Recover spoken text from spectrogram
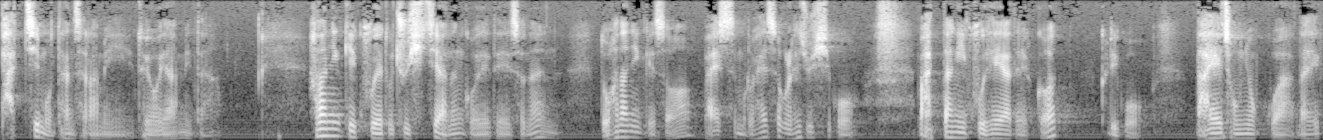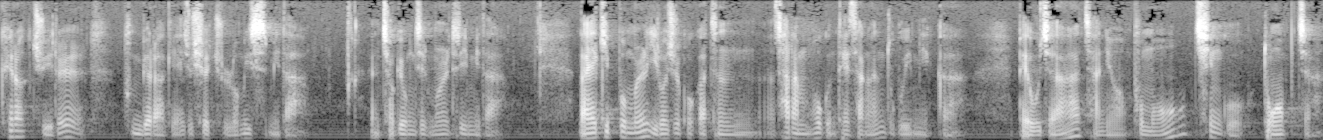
받지 못한 사람이 되어야 합니다. 하나님께 구해도 주시지 않은 것에 대해서는 또 하나님께서 말씀으로 해석을 해주시고 마땅히 구해야 될 것, 그리고 나의 정욕과 나의 쾌락주의를 분별하게 해주실 줄로 믿습니다. 적용 질문을 드립니다. 나의 기쁨을 이뤄줄 것 같은 사람 혹은 대상은 누구입니까? 배우자, 자녀, 부모, 친구, 동업자,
